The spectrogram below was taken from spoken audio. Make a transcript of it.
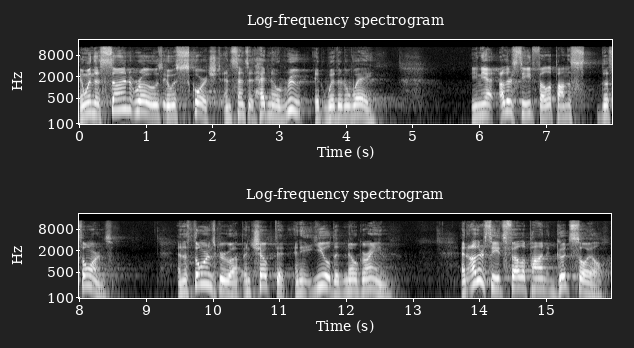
And when the sun rose, it was scorched, and since it had no root, it withered away. And yet other seed fell upon the, the thorns, and the thorns grew up and choked it, and it yielded no grain. And other seeds fell upon good soil,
